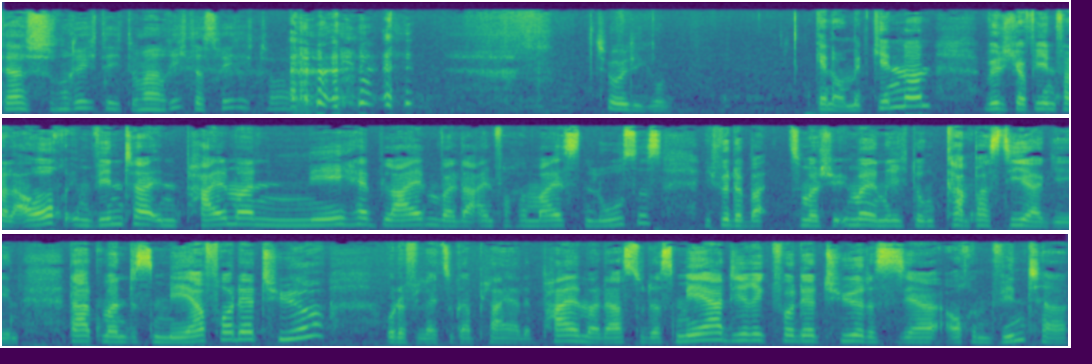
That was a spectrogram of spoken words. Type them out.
Das ist schon richtig, man riecht das richtig toll. Entschuldigung. Genau, mit Kindern würde ich auf jeden Fall auch im Winter in Palma Nähe bleiben, weil da einfach am meisten los ist. Ich würde aber zum Beispiel immer in Richtung Campastia gehen. Da hat man das Meer vor der Tür oder vielleicht sogar Playa de Palma. Da hast du das Meer direkt vor der Tür. Das ist ja auch im Winter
